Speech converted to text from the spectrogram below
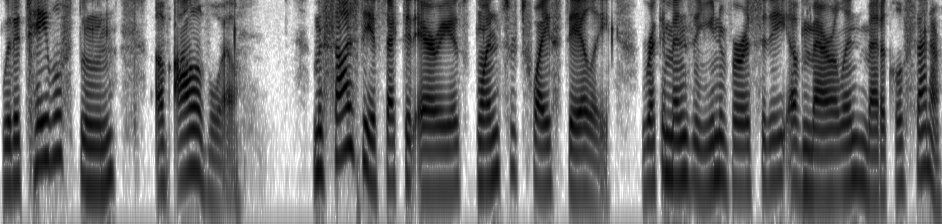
with a tablespoon of olive oil. Massage the affected areas once or twice daily, recommends the University of Maryland Medical Center.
